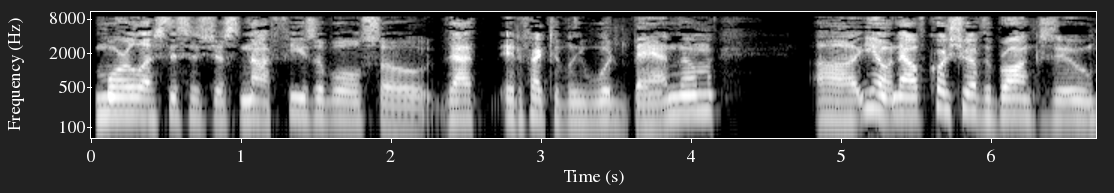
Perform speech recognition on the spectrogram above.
more or less this is just not feasible. So that it effectively would ban them. Uh, you know, now of course you have the Bronx Zoo,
